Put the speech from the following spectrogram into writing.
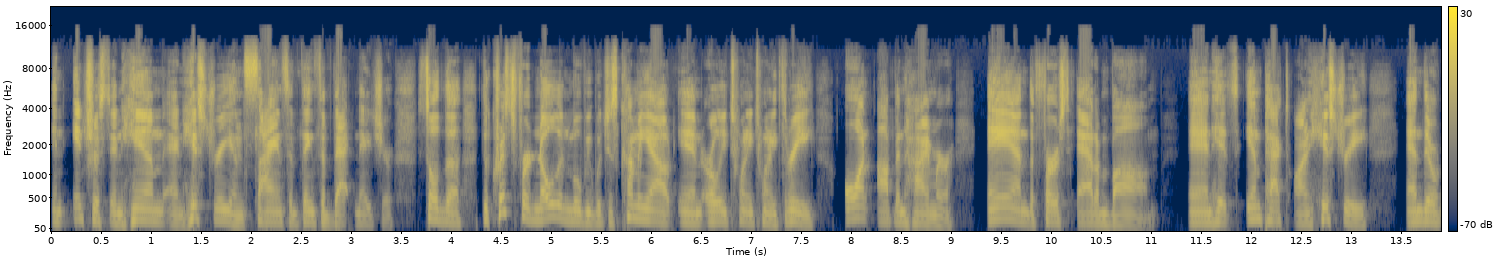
an interest in him and history and science and things of that nature. So the the Christopher Nolan movie, which is coming out in early 2023 on Oppenheimer and the first atom bomb and its impact on history, and they're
